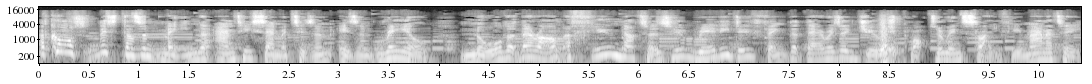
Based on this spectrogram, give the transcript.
Of course, this doesn't mean that anti-Semitism isn't real, nor that there aren't a few nutters who really do think that there is a Jewish plot to enslave humanity.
